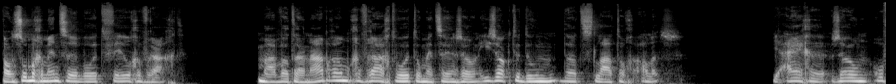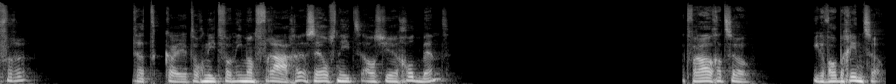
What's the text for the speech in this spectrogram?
Van sommige mensen wordt veel gevraagd. Maar wat aan Abraham gevraagd wordt om met zijn zoon Isaac te doen, dat slaat toch alles. Je eigen zoon offeren? Dat kan je toch niet van iemand vragen, zelfs niet als je God bent? Het verhaal gaat zo. In ieder geval begint zo.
